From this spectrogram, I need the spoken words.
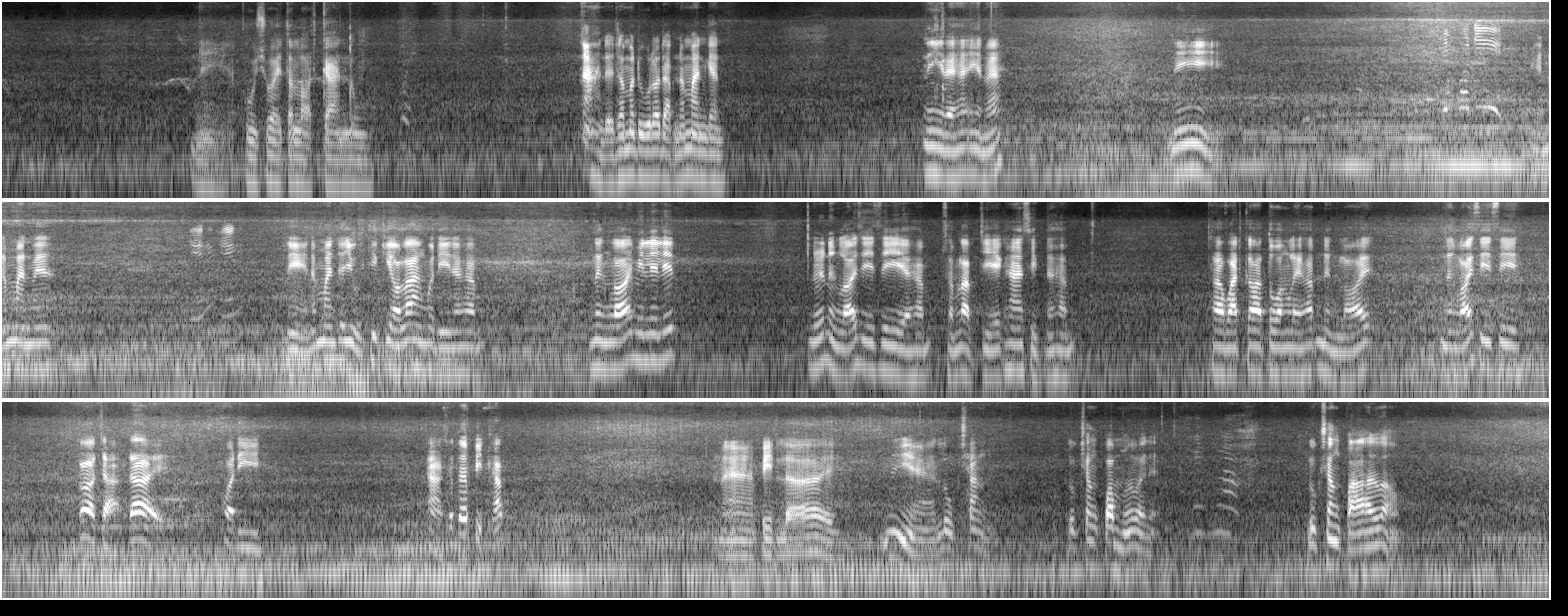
นี่ผู้ช่วยตลอดการลุง อะเดี๋ยวเรามาดูระดับน้ำมันกัน นี่เลยฮะเห็นไหมนี่เก็บพอดีเห็นน้ำมันไหมเห็นเห็นนี่น้ำมันจะอยู่ที่เกลียวล่างพอดีนะครับ100มิลลิลิตร หรือ100ซีซีอะครับสำหรับ GX 50นะครับ ถ้าวัดก็ตวงเลยครับ 100 100ซีซีก็จะได้พอดี อ่าชัตเตอร์ปิดครับน่าปิดเลยนี่ลูกช่าง ลูกช่างป้อมหรือเปล่าเนี่ย ลูกช่างปลาหรือเปล่า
